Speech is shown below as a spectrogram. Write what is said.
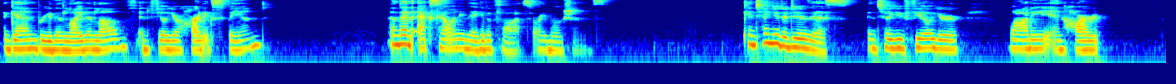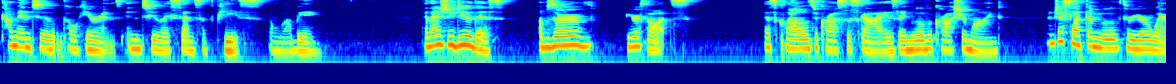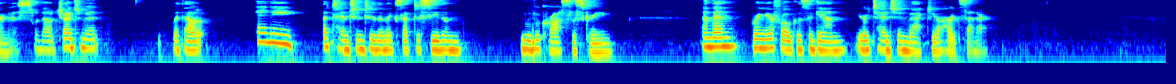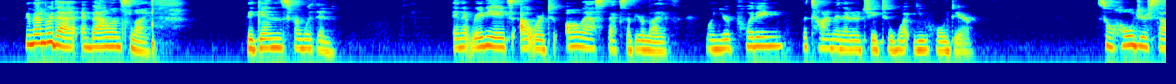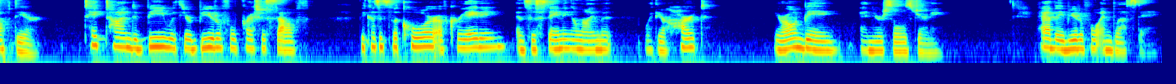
Again, breathe in light and love and feel your heart expand. And then exhale any negative thoughts or emotions. Continue to do this until you feel your body and heart come into coherence, into a sense of peace and well being. And as you do this, observe your thoughts as clouds across the sky as they move across your mind and just let them move through your awareness without judgment, without any attention to them except to see them move across the screen. And then bring your focus again, your attention back to your heart center. Remember that a balanced life begins from within and it radiates outward to all aspects of your life when you're putting the time and energy to what you hold dear. So hold yourself dear. Take time to be with your beautiful, precious self because it's the core of creating and sustaining alignment with your heart, your own being, and your soul's journey. Have a beautiful and blessed day.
